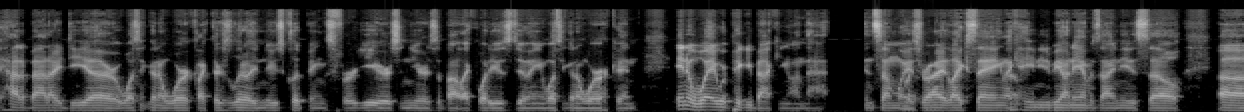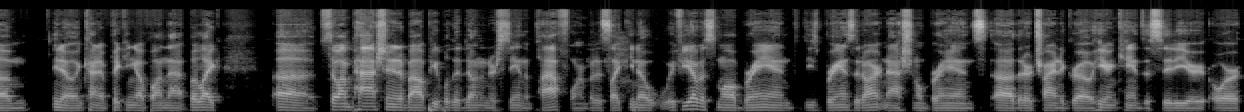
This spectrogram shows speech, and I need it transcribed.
had a bad idea or wasn't going to work. Like there's literally news clippings for years and years about like what he was doing and wasn't going to work. And in a way we're piggybacking on that in some ways right, right? like saying like hey you need to be on amazon. You need to sell um you know and kind of picking up on that. But like uh, so I'm passionate about people that don't understand the platform, but it's like, you know, if you have a small brand, these brands that aren't national brands uh, that are trying to grow here in Kansas City or, or,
